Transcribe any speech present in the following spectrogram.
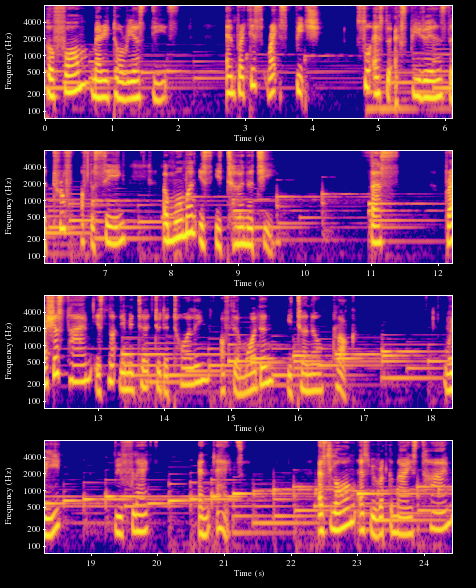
perform meritorious deeds, and practice right speech so as to experience the truth of the saying, a moment is eternity. Thus, precious time is not limited to the toiling of the modern eternal clock. Read, reflect, and act. As long as we recognize time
